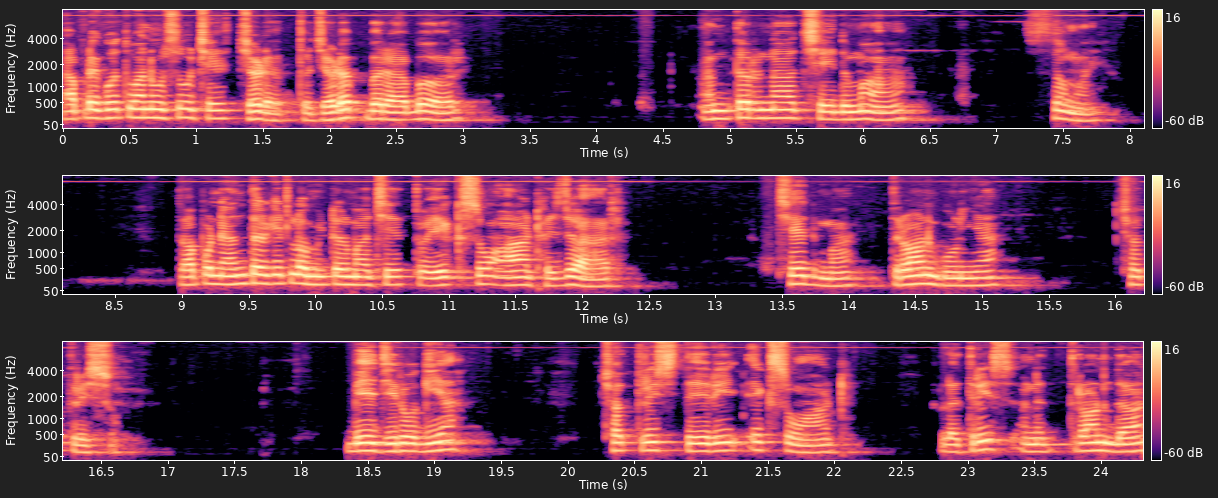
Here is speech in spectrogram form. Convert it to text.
આપણે ગોતવાનું શું છે? ઝડપ. તો ઝડપ બરાબર અંતરના છેદમાં સમય. તો આપણને અંતર કેટલો મીટરમાં છે? તો એકસો આઠ હજાર છેદમાં ત્રણ ગુણ્યા છત્રીસો. બે જીરો ગયા, છત્રીસ તેરી એકસો આઠ, એટલે ત્રીસ અને ત્રણ દાન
